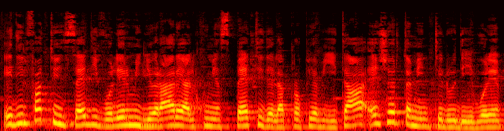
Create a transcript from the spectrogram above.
Ed il fatto in sé di voler migliorare alcuni aspetti della propria vita è certamente lodevole.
